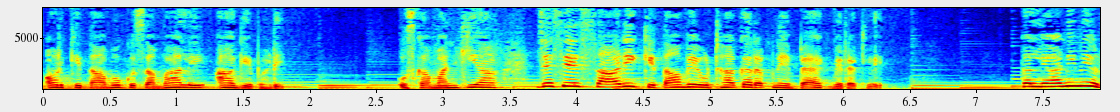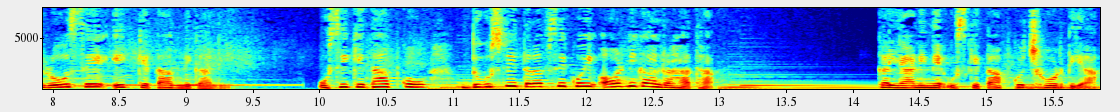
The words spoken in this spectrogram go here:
और किताबों को संभाले आगे बढ़ी। उसका मन किया जैसे सारी किताबें उठाकर अपने बैग में रख ले। कल्याणी ने रोज से एक किताब निकाली। उसी किताब को दूसरी तरफ़ से कोई और निकाल रहा था। कल्याणी ने उस किताब को छोड़ दिया।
